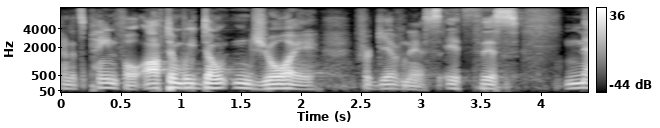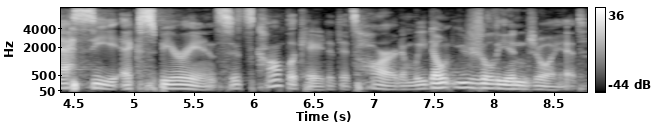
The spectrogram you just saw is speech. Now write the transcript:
and it's painful. Often we don't enjoy forgiveness. It's this messy experience. It's complicated, it's hard, and we don't usually enjoy it.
